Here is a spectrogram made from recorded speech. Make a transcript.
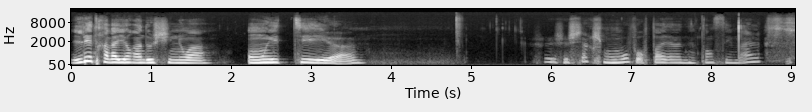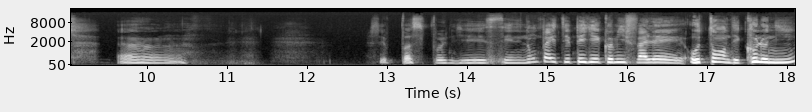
les travailleurs indo-chinois ont été... Euh, je cherche mon mot pour pas penser mal. Euh, c'est pas spolié, c'est n'ont pas été payés comme il fallait au temps des colonies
